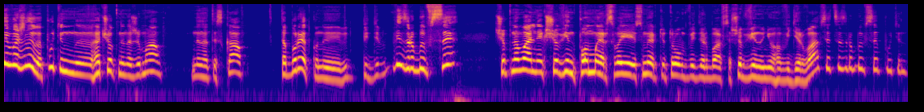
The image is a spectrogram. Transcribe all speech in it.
Неважливо, Путін е, гачок не нажимав, не натискав, табуретку не підів. Він зробив все, щоб Навальний, якщо він помер своєю смертю, Тромп відірвався, щоб він у нього відірвався, це зробив все Путін.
